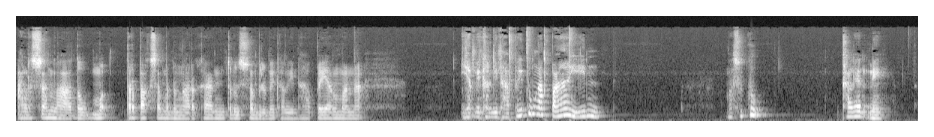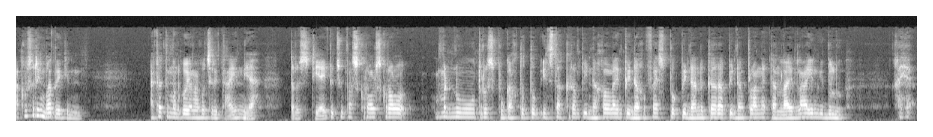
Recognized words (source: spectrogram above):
alasan lah atau terpaksa mendengarkan terus sambil megangin HP yang mana. Ya megangin HP itu ngapain maksudku kalian nih aku sering banget kayak gini ada temanku yang aku ceritain ya terus dia itu cuma scroll scroll menu terus buka tutup Instagram pindah ke lain pindah ke Facebook pindah negara pindah planet dan lain-lain gitu loh. Kayak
